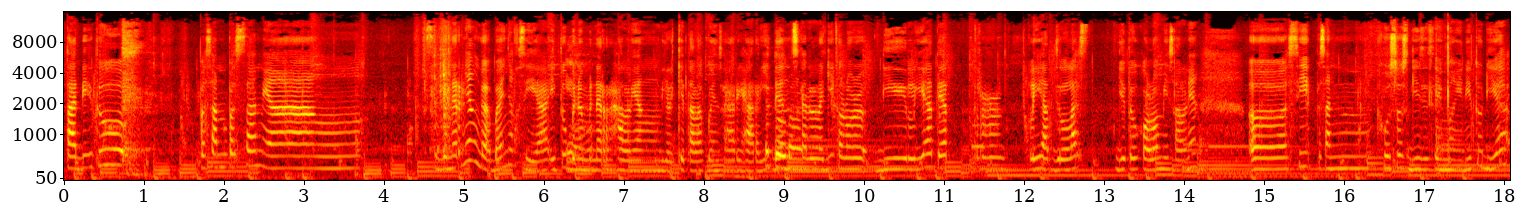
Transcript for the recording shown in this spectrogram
tadi itu pesan-pesan yang sebenarnya nggak banyak sih ya itu Ya. bener-bener hal yang kita lakuin sehari-hari dan banget. sekali lagi kalau dilihat ya terlihat jelas gitu kalau misalnya eh, si pesan khusus gizi seimbang ini tuh dia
